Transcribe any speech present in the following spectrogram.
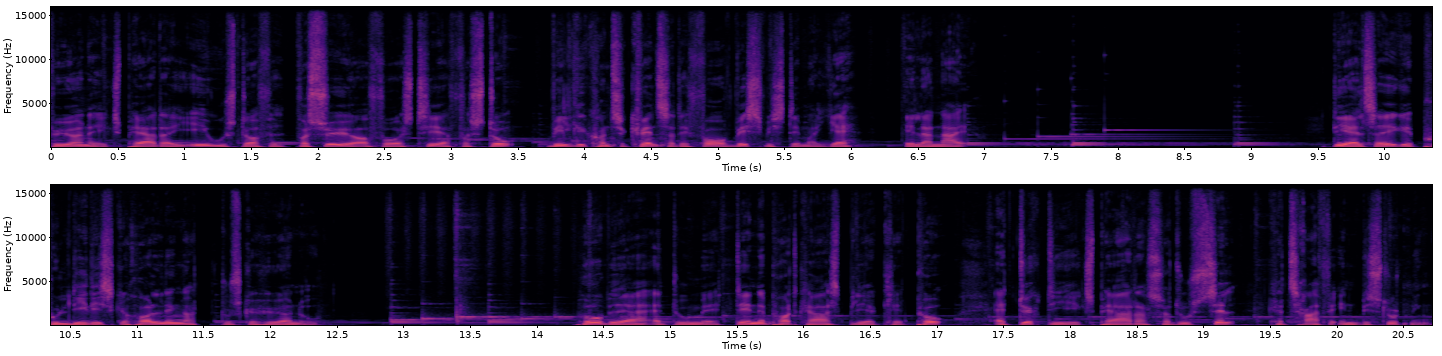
førende eksperter i EU-stoffet forsøge at få os til at forstå, hvilke konsekvenser det får, hvis vi stemmer ja eller nej. Det er altså ikke politiske holdninger, du skal høre nu. Håbet er, at du med denne podcast bliver klædt på af dygtige eksperter, så du selv kan træffe en beslutning.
